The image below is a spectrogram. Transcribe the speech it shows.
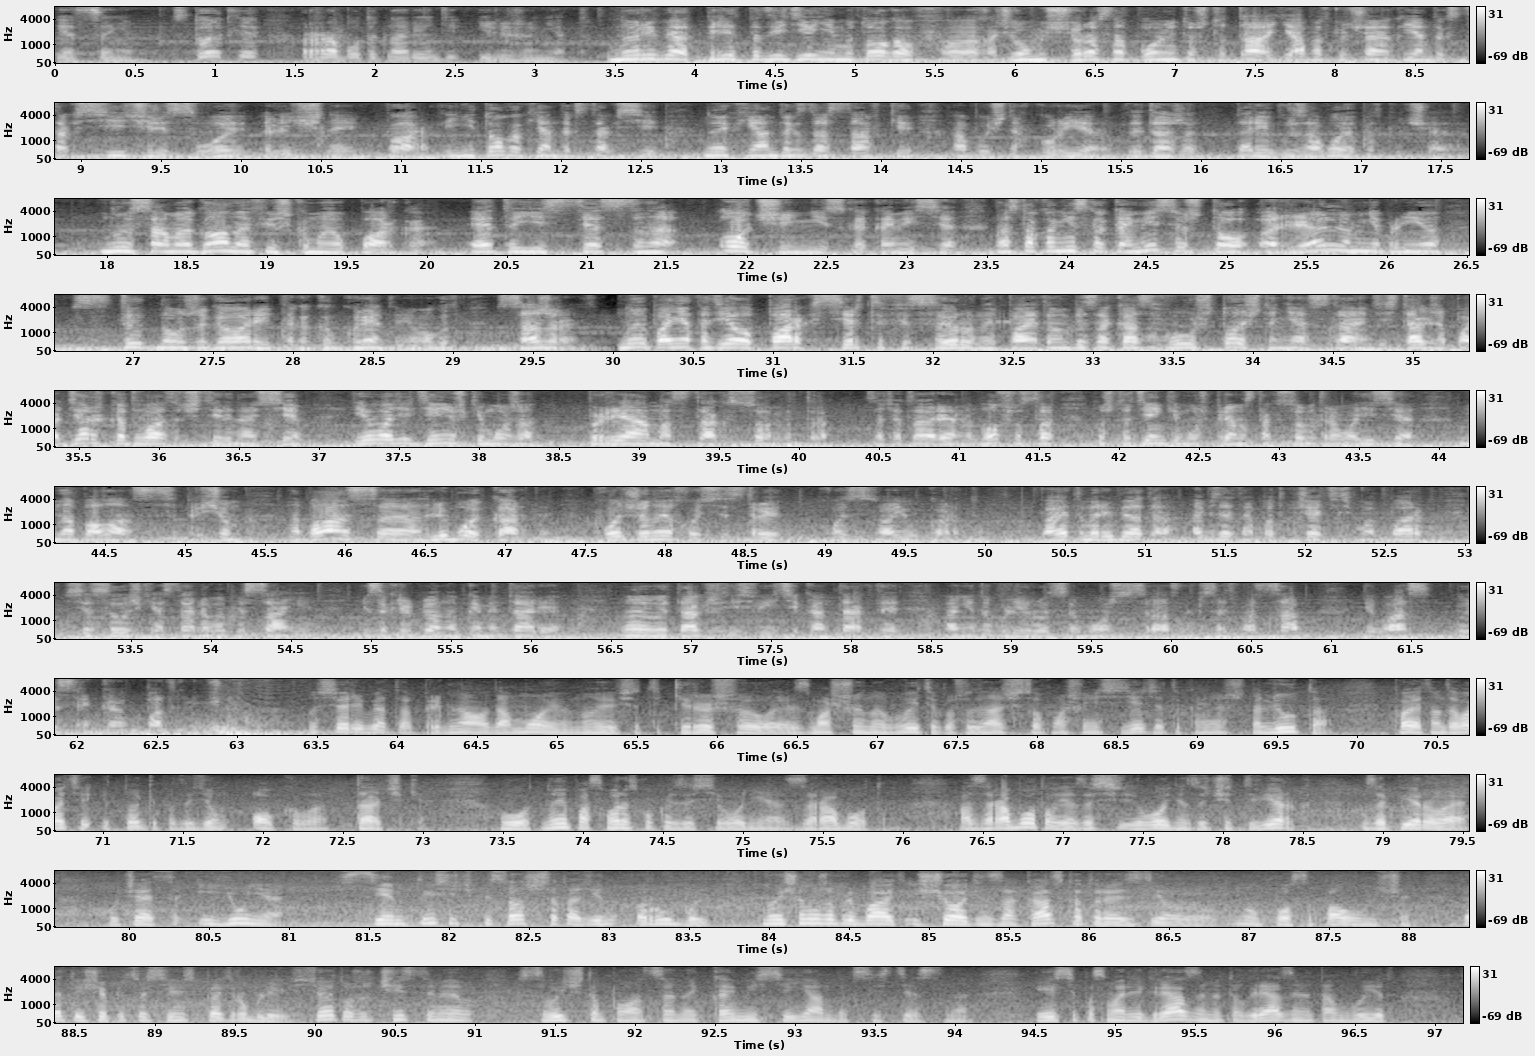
и оценим, стоит ли работать на аренде или же нет. Ну, ребят, перед подведением итогов э, хочу вам еще раз напомнить, то, что да, я подключаю к Яндекс Такси через свой личный парк. И не только к Яндекс Такси, но и к Яндекс Доставке обычных курьеров. Да и даже тариф грузовой я подключаю. Ну и самая главная фишка моего парка, это, естественно, очень низкая комиссия. Настолько низкая комиссия, что реально мне про нее стыдно уже говорить, так как конкуренты меня могут сожрать. Ну и понятное дело, парк сертифицированный, поэтому без заказов вы уж точно не останетесь. Также поддержка 24 на 7 и вводить денежки можно прямо с таксометра. Кстати, это реально новшество, то что деньги можешь прямо с таксометра вводить себе на баланс. Причем на баланс э, любой карты. Хоть жены, хоть сестры, хоть свою карту. Поэтому, ребята, обязательно подключайтесь в мой парк. Все ссылочки я оставлю в описании и закрепленном комментарии. Ну и вы также здесь видите контакты, они дублируются, можете сразу написать в WhatsApp и вас быстренько подключат. Ну все, ребята, пригнал домой, но и все-таки решил из машины выйти, потому что 12 часов в машине сидеть, это, конечно, люто. Поэтому давайте итоги подведем около тачки. Вот, ну и посмотрим, сколько за сегодня я заработал. А заработал я за сегодня, за четверг, за 1, получается, июня 7561 рубль. Но еще нужно прибавить еще один заказ, который я сделал ну, после полуночи. Это еще 575 рублей. Все это уже чистыми с вычетом полноценной комиссии Яндекса, естественно. Если посмотреть грязными, то грязными там выйдет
